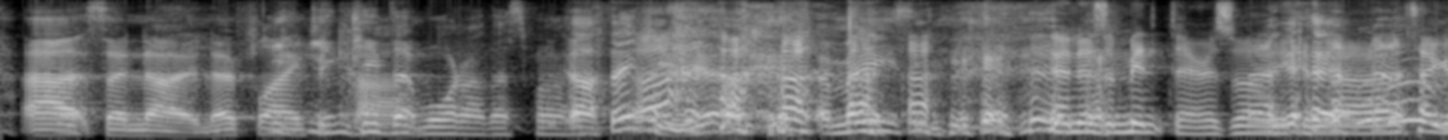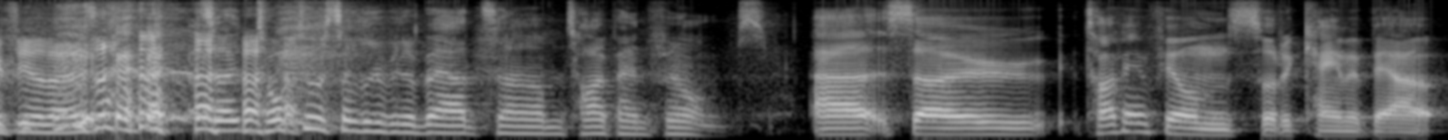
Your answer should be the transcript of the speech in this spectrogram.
uh, so, no, no You, flying you to can keep that water. That's fine. Oh, thank you. Yeah. Amazing. and there's a mint there as well. You can uh, take a few of those. so talk to us a little bit about um, Taipan Films. Uh, so Taipan Films sort of came about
